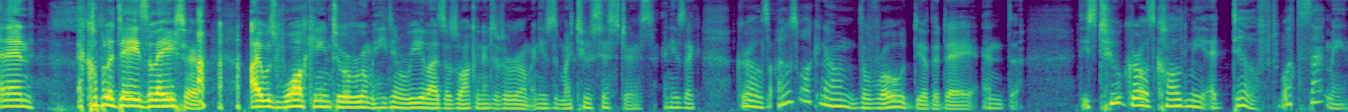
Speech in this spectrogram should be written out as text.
And then a couple of days later, I was walking into a room, and he didn't realize I was walking into the room, and he was with my two sisters, and he was like, "Girls, I was walking down the road the other day, and." Uh, these two girls called me a dilf. What does that mean?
